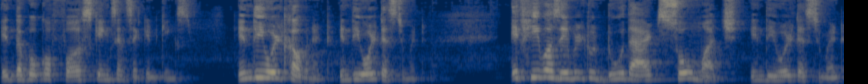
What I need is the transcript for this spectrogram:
in the book of First Kings and Second Kings, in the Old Covenant, in the Old Testament. If he was able to do that so much in the Old Testament,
